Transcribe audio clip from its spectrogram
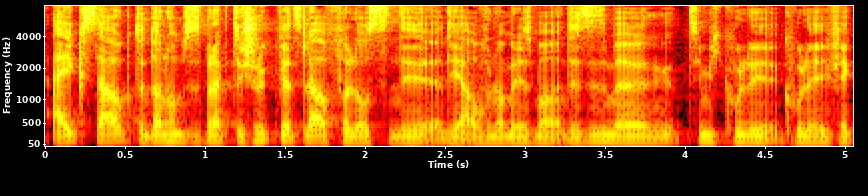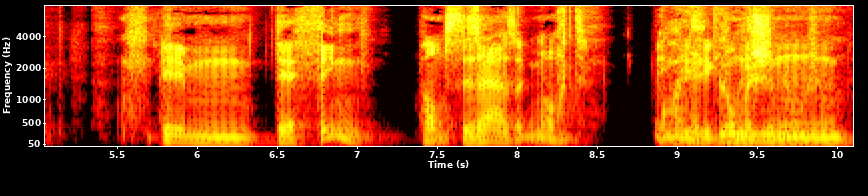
eingesaugt und dann haben sie es praktisch rückwärts laufen lassen, die, die Aufnahme. Das, war, das ist immer ein ziemlich cooler, cooler Effekt. Im The Thing haben sie das auch so gemacht. In oh, diese komischen,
